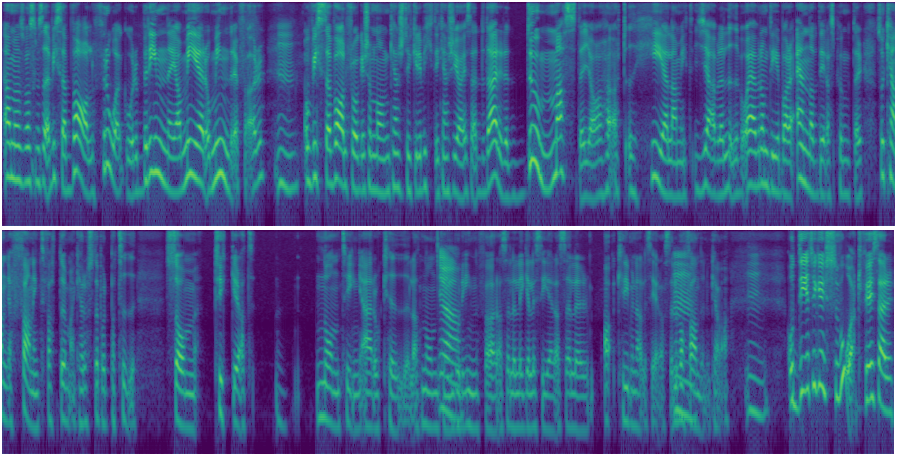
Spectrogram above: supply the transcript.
ja, men vad ska man säga, vissa valfrågor brinner jag mer och mindre för. Och vissa valfrågor som någon kanske tycker är viktiga kanske jag är såhär, det där är det dummaste jag har hört i hela mitt jävla liv. Och även om det är bara en av deras punkter så kan jag fan inte fatta hur man kan rösta på ett parti som tycker att någonting är okej eller att någonting Ja. borde införas eller legaliseras eller ja, kriminaliseras eller vad fan det nu kan vara. Och det tycker jag är svårt för jag är så här.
